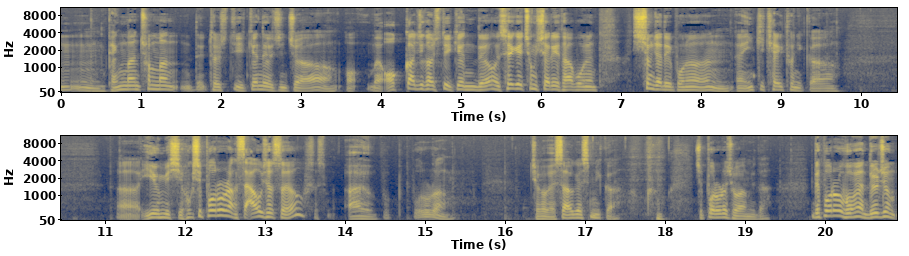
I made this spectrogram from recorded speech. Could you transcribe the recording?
음, 100만, 1000만 될 수도 있겠네요, 진짜. 어, 뭐, 억까지 갈 수도 있겠는데요. 세계 청취자들이 다 보는, 시청자들이 보는 예, 인기 캐릭터니까. 아, 이은미 씨, 혹시 뽀로랑 싸우셨어요? 아유, 뽀로랑. 제가 왜 싸우겠습니까? 저 뽀로로 좋아합니다. 근데 뽀로로 보면 늘 좀,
